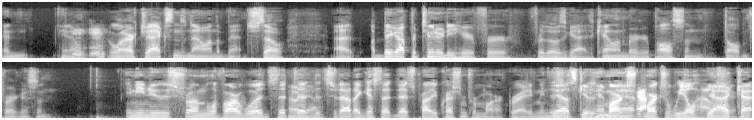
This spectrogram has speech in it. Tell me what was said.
and you know, Mm-hmm. Lark Jackson's now on the bench. So uh, a big opportunity here for for those guys: Kallenberger, Paulson, Dalton Ferguson. Any news from LeVar Woods that, Oh, that, yeah. that stood out? I guess that, that's probably a question for Mark, right? I mean, this Yeah, let's give him Mark's, that. Mark's wheelhouse. Yeah, I here. ca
